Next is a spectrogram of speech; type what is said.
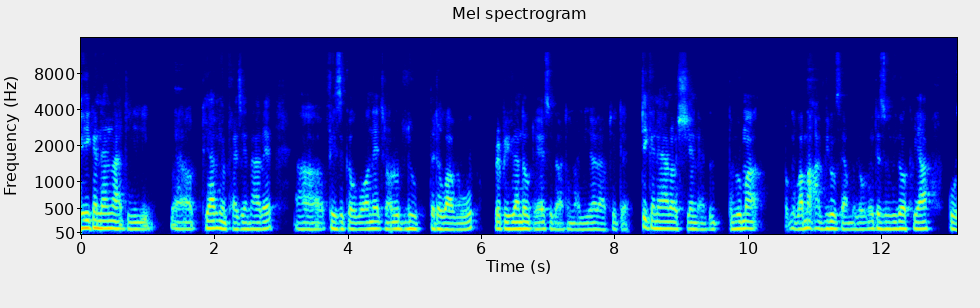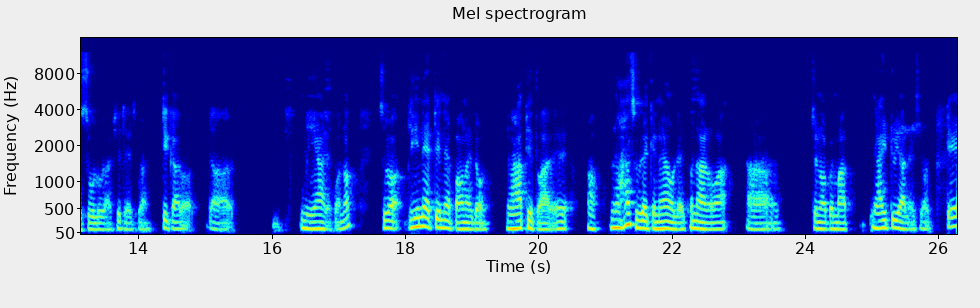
လေးကနန်းကဒီအာဘုရားပြင် present ထားတဲ့အာ physical wall နဲ့ကျွန်တော်တို့လူတတဝါကို represent လုပ်တယ်ဆိုတော့ဒီမှာရေးရတာဖြစ်တယ်တိကနန်းကတော့ရှင်းတယ်ဘယ်လိုမှဘာမှ argue လုပ်စရာမလိုဘူးတစုပြီးတော့ဘုရားကိုဆိုလိုတာဖြစ်တယ်ဆိုတာတစ်ကတော့အာ မြင်ရတယ်ပေါ့နော်ဆိုတော့လေးနဲ့တစ်နဲ့ပေါင်းလိုက်တော့ငါးဖြစ်သွားတယ်တဲ့ဟောငါးဆိုတဲ့ကနန်းကိုလည်းခုနကတော့အာကျွန်တော်ဘယ်မှာအများကြီးတွေ့ရလဲဆိုတော့တဲ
